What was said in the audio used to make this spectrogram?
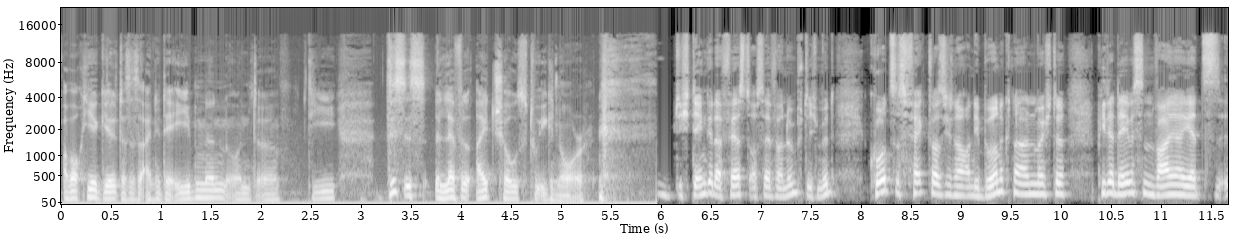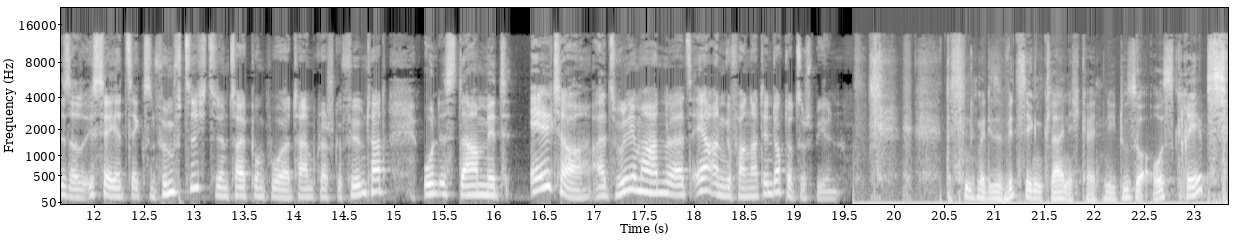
aber auch hier gilt, das ist eine der Ebenen und äh, die, this is a level I chose to ignore. ich denke, da fährst du auch sehr vernünftig mit. Kurzes Fact, was ich noch an die Birne knallen möchte. Peter Davison war ja jetzt, ist, also ist ja jetzt 56, zu dem Zeitpunkt, wo er Time Crash gefilmt hat, und ist damit älter als William Hartnell, als er angefangen hat, den Doktor zu spielen. Sind immer diese witzigen Kleinigkeiten, die du so ausgräbst,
